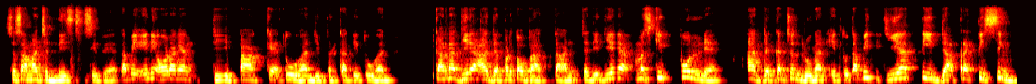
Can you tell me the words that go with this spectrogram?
sesama jenis gitu ya. Tapi ini orang yang dipakai Tuhan, diberkati Tuhan, karena dia ada pertobatan, jadi dia meskipun ya ada kecenderungan itu, tapi dia tidak practicing.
